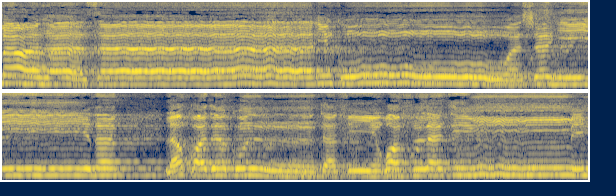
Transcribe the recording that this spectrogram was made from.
معها سائق وشهيد. لقد كنت في غفلة من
